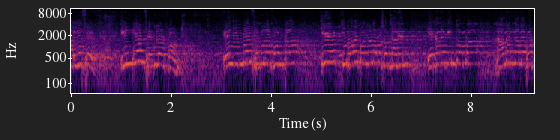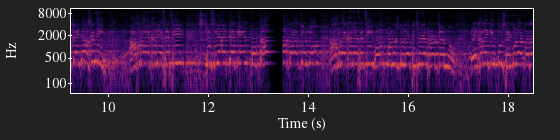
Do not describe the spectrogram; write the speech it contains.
আইএসএফ ইন্ডিয়ান সেকুলার ফ্রন্ট এই ইন্ডিয়ান সেকুলার ফ্রন্টটা কে কীভাবে তৈরি হলো আপনারা সব জানেন। এখানে কিন্তু আমরা রামের নামে ভোট চাইতে আসেনি। আমরা এখানে এসেছি কৃষি আইনটাকে প্রত্যাহার করার জন্য। আমরা এখানে এসেছি গরিব মানুষগুলো পিছনে পড়ার জন্য। এখানে কিন্তু সেকুলার কথার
